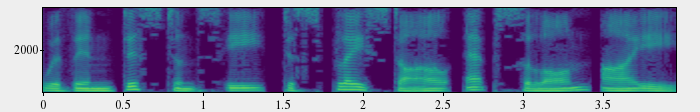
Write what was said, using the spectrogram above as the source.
within distance e display style epsilon i.e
